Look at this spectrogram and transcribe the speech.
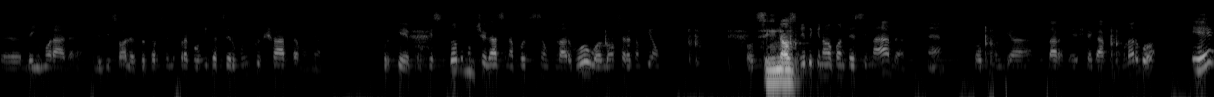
é, bem humorada, né? Ele disse, olha, eu tô torcendo para a corrida ser muito chata amanhã. Por quê? Porque se todo mundo chegasse na posição que largou, o Alonso era campeão. Ou seja, Sim, nós... corrida que não acontecesse nada, né? Todo mundo ia chegar como largou. E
